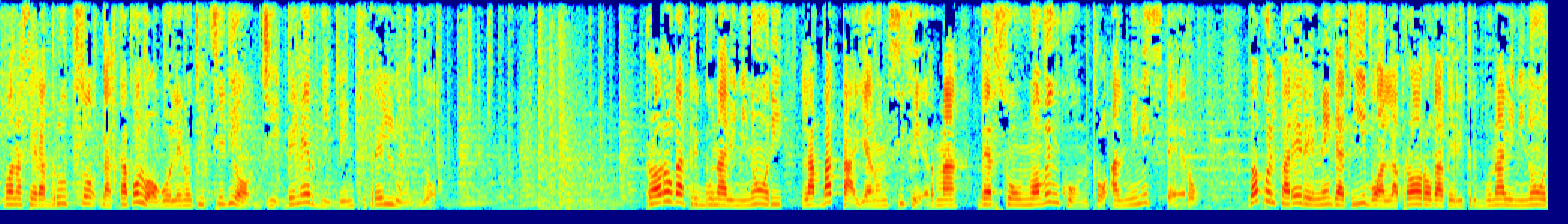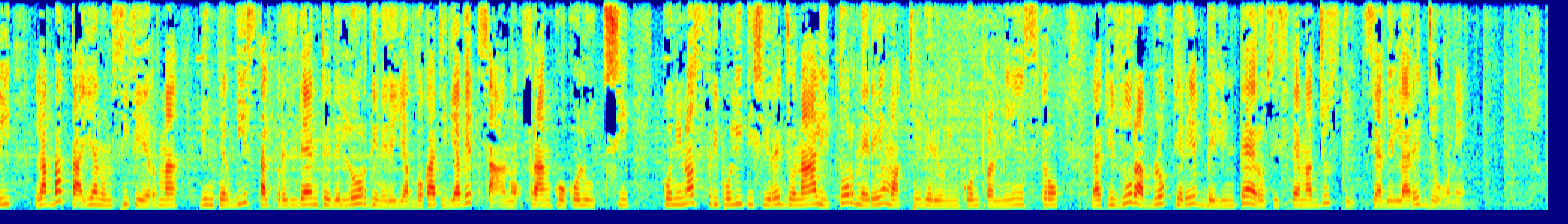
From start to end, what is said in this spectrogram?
Buonasera Abruzzo, dal capoluogo le notizie di oggi, venerdì 23 luglio. Proroga tribunali minori, la battaglia non si ferma verso un nuovo incontro al Ministero. Dopo il parere negativo alla proroga per i tribunali minori, la battaglia non si ferma. L'intervista al presidente dell'Ordine degli Avvocati di Avezzano, Franco Colucci. Con i nostri politici regionali torneremo a chiedere un incontro al ministro. La chiusura bloccherebbe l'intero sistema giustizia della regione.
